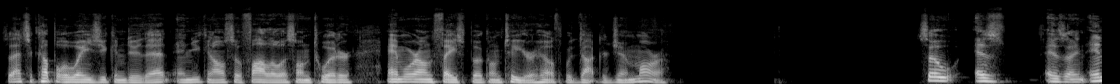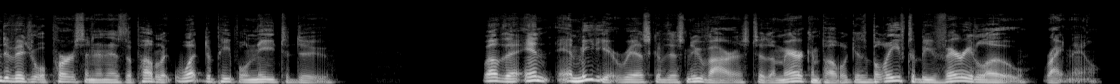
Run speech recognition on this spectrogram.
So that's a couple of ways you can do that. And you can also follow us on Twitter and we're on Facebook on To Your Health with Dr. Jim Morrow. So as as an individual person and as the public, what do people need to do? Well, the in, immediate risk of this new virus to the American public is believed to be very low right now.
